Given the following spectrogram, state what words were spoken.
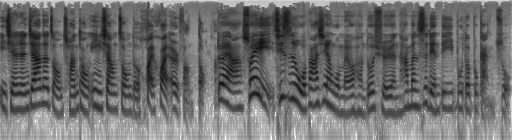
以前人家那种传统印象中的坏坏二房东啊。对啊，所以其实我发现我们有很多学员，他们是连第一步都不敢做。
